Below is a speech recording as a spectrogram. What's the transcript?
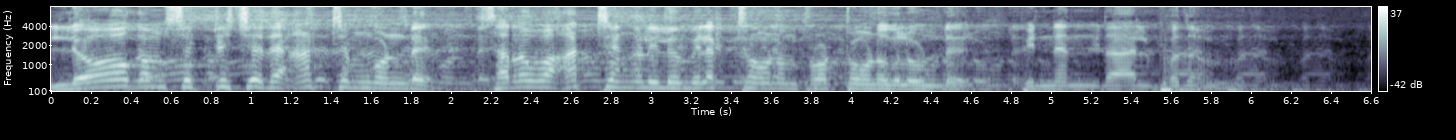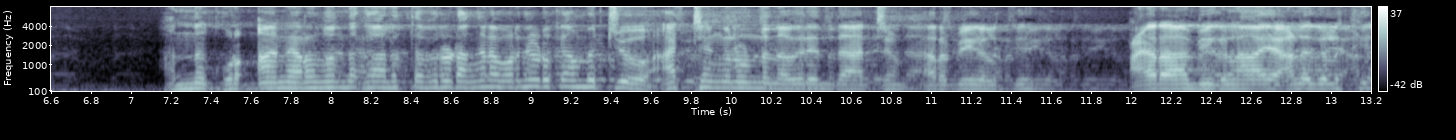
ലോകം സൃഷ്ടിച്ചത് ആറ്റം കൊണ്ട് സർവ ആറ്റങ്ങളിലും ഇലക്ട്രോണും പ്രോട്ടോണുകളുണ്ട്. പിന്നെന്താ അത്ഭുതം? അന്ന് ഖുർആൻ ഇറങ്ങുന്ന കാലത്ത് അവരോട് അങ്ങനെ പറഞ്ഞു കൊടുക്കാൻ പറ്റുമോ? ആറ്റങ്ങളുണ്ടെന്ന് അവരെന്താ ആറ്റം അറബികൾക്ക് അറാബികളായ ആളുകൾക്ക്.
